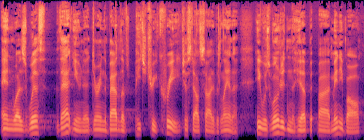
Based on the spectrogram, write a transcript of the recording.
and was with that unit during the Battle of Peachtree Creek, just outside of Atlanta. He was wounded in the hip by a Minié ball,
